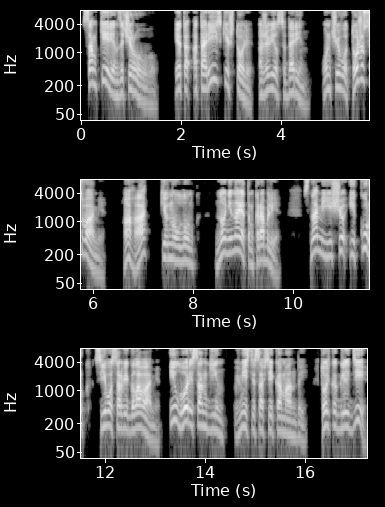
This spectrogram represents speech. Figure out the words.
Сам Керриан зачаровывал. Это атарийский, что ли? Оживился Дарин. Он чего, тоже с вами? Ага, кивнул Лунг. Но не на этом корабле. С нами еще и Курк с его сорвиголовами, и Лори Сангин вместе со всей командой. Только гляди,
